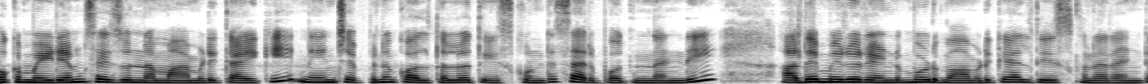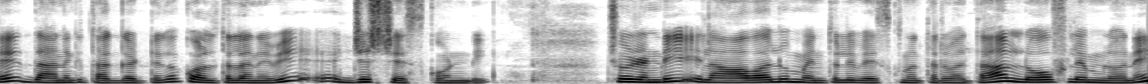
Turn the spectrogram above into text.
ఒక మీడియం సైజు ఉన్న మామిడికాయకి నేను చెప్పిన కొలతల్లో తీసుకుంటే సరిపోతుందండి. అదే మీరు రెండు మూడు మామిడికాయలు తీసుకున్నారంటే దానికి తగ్గట్టుగా కొలతలు అనేవి అడ్జస్ట్ చేసుకోండి. చూడండి ఇలా ఆవాలు మెంతులు వేసుకున్న తర్వాత లో ఫ్లేమ్లోనే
